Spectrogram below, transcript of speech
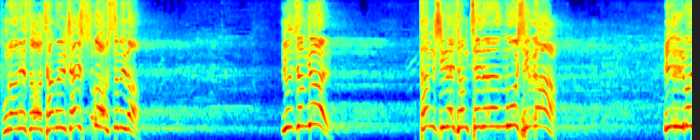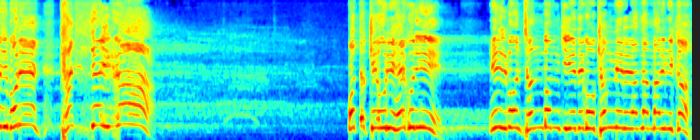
불안해서 잠을 잘 수가 없습니다. 윤석열, 당신의 정체는 무엇인가? 일본이 보낸 간자인가? 어떻게 우리 해군이 일본 전범기에 대고 경례를 한단 말입니까?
